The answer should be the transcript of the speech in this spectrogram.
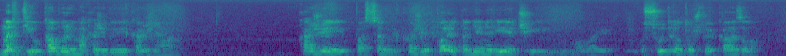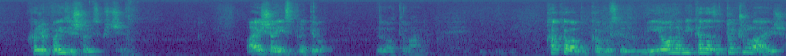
mrti u kaburovima, kaže, bili kažnjavani. Kaže, pa sam, kaže, porekla njene riječi, ovaj, osudila to što je kazala. Kaže, pa izišla iz kuće. Ajša je ispratila. Delotelana. Kakav Abu Kaburski azab? Nije ona nikada za to čula Ajša.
